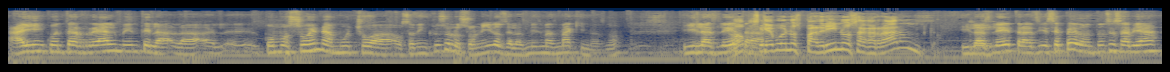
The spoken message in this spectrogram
ahí encuentras realmente la, la- el- eh, cómo suena mucho a, o sea, incluso los sonidos de las mismas máquinas, ¿no? Y las No, letras. pues qué buenos padrinos agarraron. y las letras y ese pedo. Entonces había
